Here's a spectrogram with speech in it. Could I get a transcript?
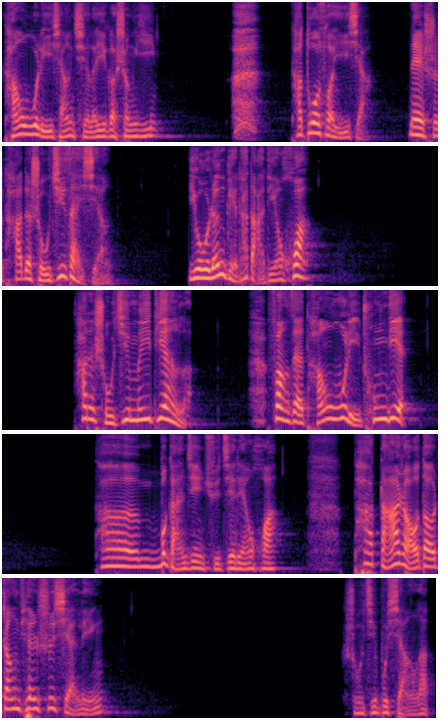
堂屋里响起了一个声音，他哆嗦一下，那是他的手机在响，有人给他打电话。他的手机没电了，放在堂屋里充电。他不敢进去接电话，怕打扰到张天师显灵。手机不响了，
